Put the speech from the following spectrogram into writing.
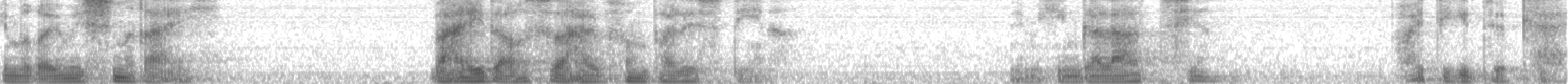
im römischen Reich, weit außerhalb von Palästina, nämlich in Galatien, heutige Türkei.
